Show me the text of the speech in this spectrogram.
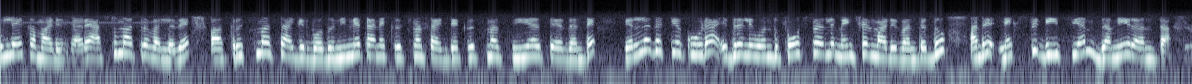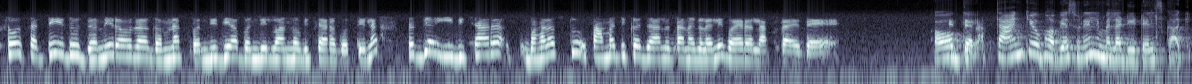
ಉಲ್ಲೇಖ ಮಾಡಿದ್ದಾರೆ. ಅಷ್ಟು ಮಾತ್ರವಲ್ಲದೆ ಕ್ರಿಸ್ಮಸ್ ಆಗಿರ್ಬೋದು, ನಿನ್ನೆ ತಾನೇ ಕ್ರಿಸ್ಮಸ್ ಆಗಿದೆ. ಕ್ರಿಸ್ಮಸ್ ನ್ಯೂ ಇಯರ್ ಸೇರಿದಂತೆ ಎಲ್ಲದಕ್ಕೆ ಕೂಡ ಇದರಲ್ಲಿ ಒಂದು ಪೋಸ್ಟರ್ ಅಲ್ಲಿ ಮೆನ್ಷನ್ ಮಾಡಿರುವಂತದ್ದು. ಅಂದ್ರೆ ನೆಕ್ಸ್ಟ್ ಡಿಸಿಎಂ ಜಮೀರ್ ಅಂತ. ಸೊ ಸದ್ಯ ಇದು ಜಮೀರ್ ಅವರ ಗಮನಕ್ಕೆ ಬಂದಿದ್ಯಾ ಬಂದಿಲ್ವಾ ಅನ್ನೋ ವಿಚಾರ ಗೊತ್ತಿಲ್ಲ. ಸದ್ಯ ಈ ವಿಚಾರ ಬಹಳಷ್ಟು ಸಾಮಾಜಿಕ ಜಾಲತಾಣಗಳಲ್ಲಿ ವೈರಲ್ ಆಗ್ತಾ ಇದೆ. ಥ್ಯಾಂಕ್ ಯು ಭವ್ಯ ಸುನಿಲ್ ನಿಮ್ಮೆಲ್ಲ ಡೀಟೇಲ್ಸ್ಗಾಗಿ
